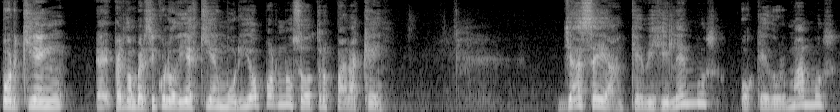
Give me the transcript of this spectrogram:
por quien, eh, perdón, versículo 10, quien murió por nosotros, ¿para qué? Ya sea que vigilemos o que durmamos,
